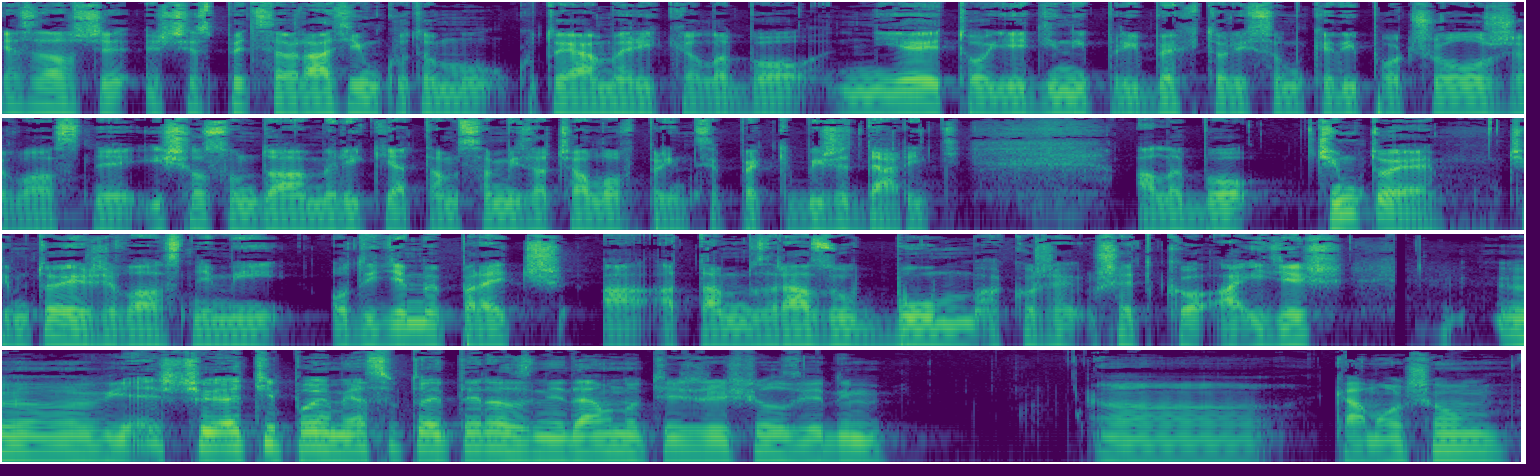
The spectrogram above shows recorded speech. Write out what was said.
Ja sa ešte, ešte späť sa vrátim ku, tomu, ku tej Amerike, lebo nie je to jediný príbeh, ktorý som kedy počul, že vlastne išiel som do Ameriky a tam sa mi začalo v princípe kebyže dariť. Alebo čím to je? Čím to je, že vlastne my odídeme preč a, a tam zrazu bum, akože všetko a ideš? Uh, vieš čo, ja ti poviem, ja som to aj teraz nedávno tiež riešil s jedným uh, kamošom,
